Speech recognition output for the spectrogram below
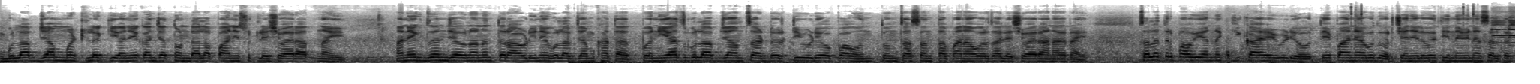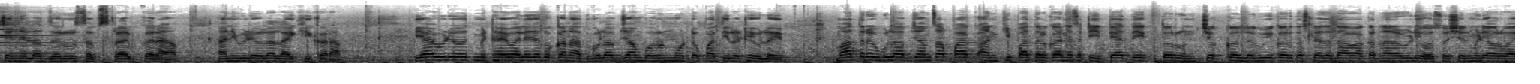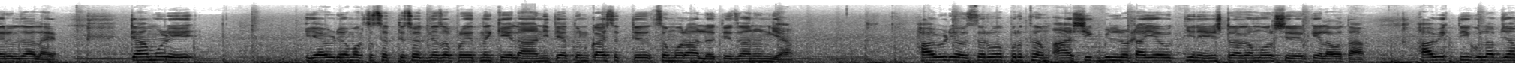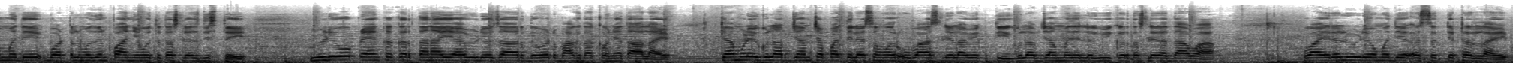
गुलाबजाम म्हटलं की अनेकांच्या तोंडाला पाणी सुटल्याशिवाय राहत नाही. अनेक जण जेवणानंतर आवडीने गुलाबजाम खातात पण याच गुलाबजामचा डर्टी व्हिडिओ पाहून तुमचा संतापानावर झाल्याशिवाय राहणार नाही. चला तर पाहूया नक्की काय आहे व्हिडिओ ते पाहण्या अगोदर चॅनेलवरती नवीन असाल तर चॅनेलला जरूर सबस्क्राईब करा आणि व्हिडिओला लाईकही करा. या व्हिडिओत मिठाईवाल्याच्या दुकानात गुलाबजाम भरून मोठं पातीलं ठेवलं आहे मात्र गुलाबजामचा पाक आणखी पातळ करण्यासाठी त्यात एक तरुण चक्क लघवी करत असल्याचा दावा करणारा व्हिडिओ सोशल मीडियावर व्हायरल झाला आहे त्यामुळे या व्हिडिओमागचं सत्य शोधण्याचा प्रयत्न केला आणि त्यातून काय सत्य समोर आलं ते जाणून घ्या. हा व्हिडिओ सर्वप्रथम आशिक बिल्लोटा या व्यक्तीने इंस्टाग्रामवर शेअर केला होता. हा व्यक्ती गुलाबजाममध्ये बॉटलमधून पाणी ओतत असल्याचं दिसतंय. व्हिडिओ प्रँक करताना या व्हिडिओचा अर्धवट भाग दाखवण्यात आला आहे. त्यामुळे गुलाबजामच्या पातेल्यासमोर उभा असलेला व्यक्ती गुलाबजाममध्ये लघवी करत असलेला दावा व्हायरल व्हिडिओमध्ये असत्य ठरला आहे.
